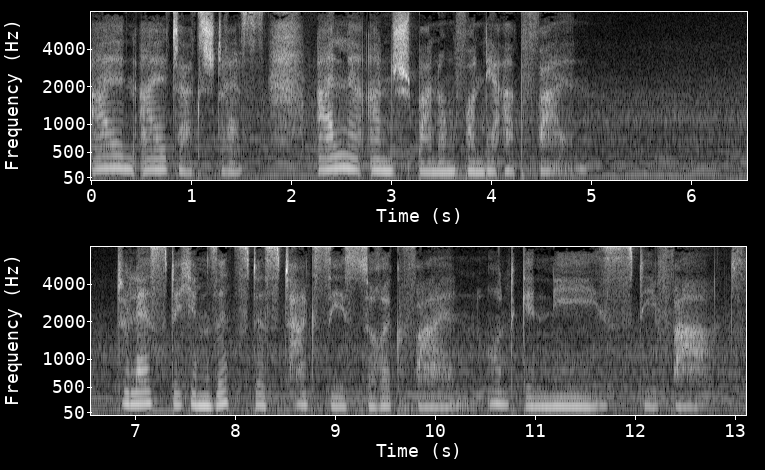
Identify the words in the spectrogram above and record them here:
allen Alltagsstress, alle Anspannung von dir abfallen. Du lässt dich im Sitz des Taxis zurückfallen und genießt die Fahrt.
